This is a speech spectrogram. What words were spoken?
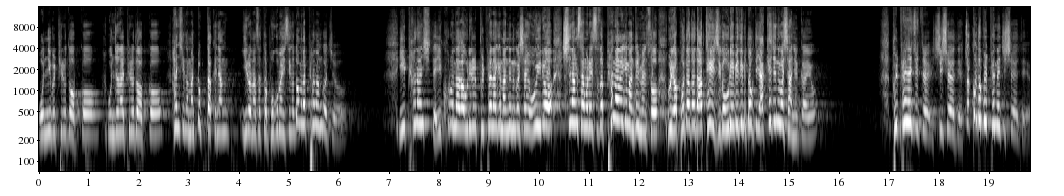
옷 입을 필요도 없고 운전할 필요도 없고 한 시간만 뚝딱 그냥 일어나서 더 보고만 있으니까 너무나 편한 거죠. 이 편한 시대, 이 코로나가 우리를 불편하게 만드는 것이 아니라 오히려 신앙생활에 있어서 편안하게 만들면서 우리가 보다 더 나태해지고 우리의 믿음이 더욱더 약해지는 것이 아닐까요? 불편해지셔야 돼요. 조금 더 불편해지셔야 돼요.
